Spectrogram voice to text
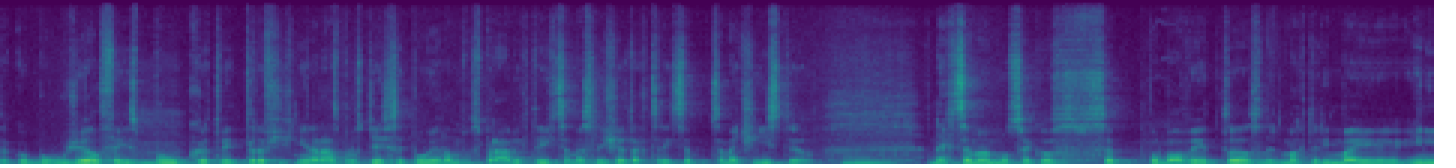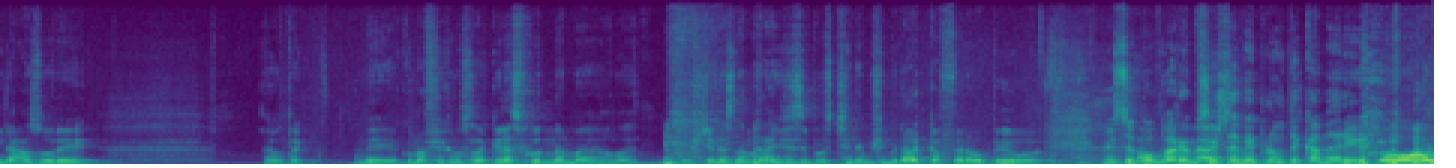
jako bohužel Facebook, Twitter, všichni na nás prostě sypou jenom zprávy, které chceme slyšet a které chceme číst. Jo. Hmm. Nechceme moc jako se pobavit s lidmi, kteří mají jiný názory. Jo, tak my jako na všechno se taky neschodneme, ale to ještě neznamená, že si prostě nemůžeme dát kafe nebo pivo. My se pobereme, až se vypnou ty kamery. No,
